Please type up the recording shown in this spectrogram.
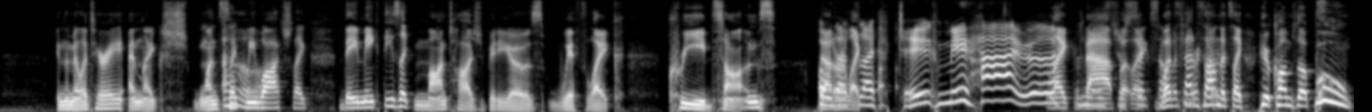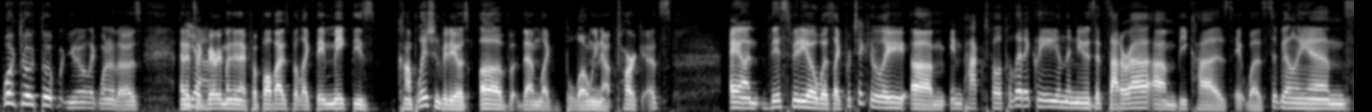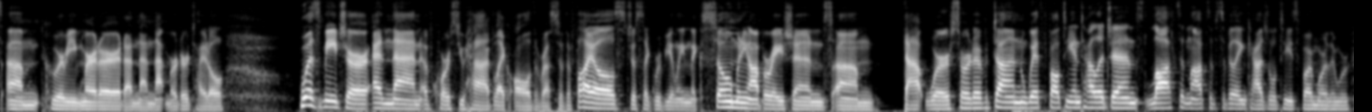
in the military, and like sh- once like we Oh. watched, like they make these like montage videos with like Creed songs that oh, are that's like. take me higher, like And that, but just, like, so what's that murder. song that's like, here comes the boom, what the, the, you know, like one of those, and it's like very Monday Night Football vibes, but like they make these compilation videos of them like blowing up targets. And this video was like particularly um, impactful politically in the news, etc., um, because it was civilians um, who were being murdered, and then that murder title was major. And then of course you had like all the rest of the files just like revealing like so many operations um that were sort of done with faulty intelligence. Lots and lots of civilian casualties far more than were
